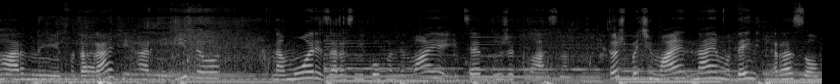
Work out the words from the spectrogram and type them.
гарні фотографії, гарні відео. На морі зараз нікого немає, і це дуже класно. Тож починаємо день разом.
